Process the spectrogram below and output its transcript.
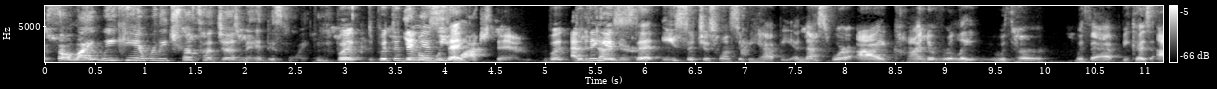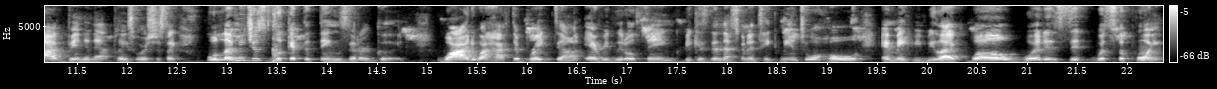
so like we can't really trust her judgment at this point. But but the Yeah, thing but is, we is that watched them. But at the the thing is, is that Issa just wants to be happy, and that's where I kind of relate with her with that because I've been in that place where it's just like, well, let me just look at the things that are good. Why do I have to break down every little thing? Because then that's going to take me into a hole and make me be like, well, what is it? What's the point?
